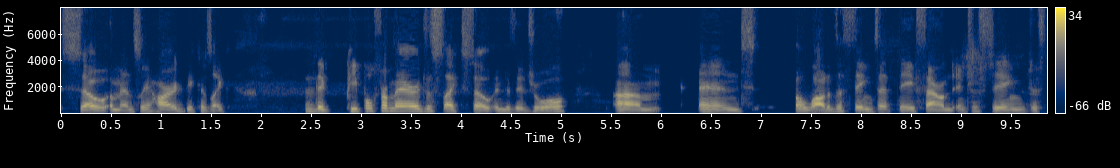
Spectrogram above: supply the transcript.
so immensely hard because like the people from there are just like so individual um, and a lot of the things that they found interesting just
